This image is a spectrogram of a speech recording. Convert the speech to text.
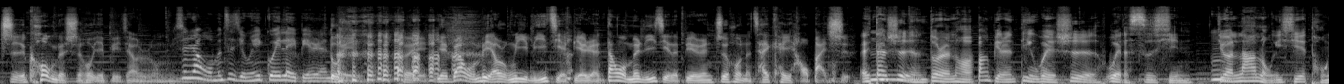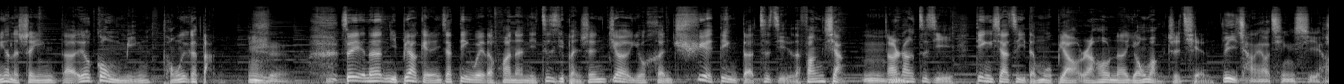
指控的时候也比较容易。是让我们自己容易归类别人。对对，也让我们比较容易理解别人。当我们理解了别人之后呢，才可以好办事。哎，但是很多人哈，帮别人定位是为了私心，就要拉拢一些同样的声音的，要共鸣同一个党。是，所以呢，你不要给人家定位的话呢，你自己本身就要有很确定的自己的方向，嗯，然后让自己定下自己的目标，然后呢，勇往直前，立场要清晰哈，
